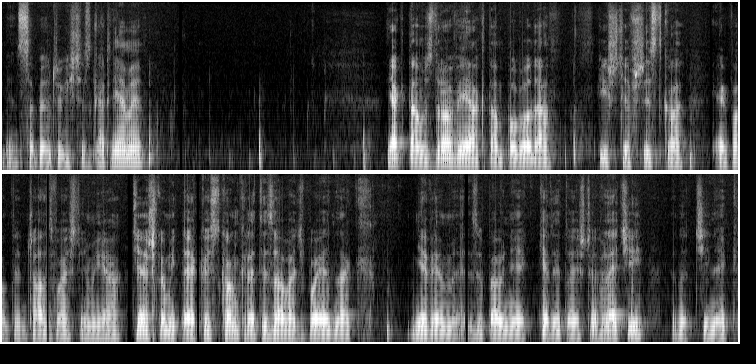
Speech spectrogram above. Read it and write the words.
więc sobie oczywiście zgarniemy. Jak tam zdrowie, jak tam pogoda? Piszcie wszystko, jak wam ten czas właśnie mija. Ciężko mi to jakoś skonkretyzować, bo jednak nie wiem zupełnie kiedy to jeszcze wleci, ten odcinek,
